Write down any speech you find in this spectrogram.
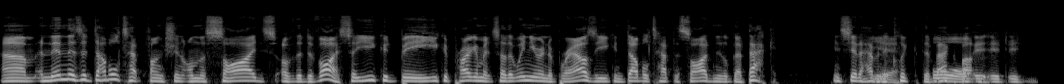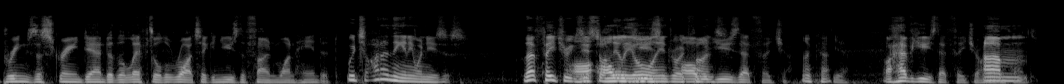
Um, and then there's a double tap function on the sides of the device, so you could be you could program it so that when you're in a browser, you can double tap the side and it'll go back instead of having to click the back or button, It, it, it brings the screen down to the left or the right so you can use the phone one handed. which I don't think anyone uses. That feature exists on nearly all Android I phones. would use that feature. okay. Yeah. I have used that feature on Um, phones.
